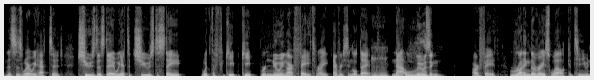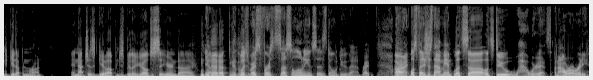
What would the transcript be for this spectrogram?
This is where we have to choose this day. We have to choose to stay with the keep keep renewing our faith, right? Every single day. Mm-hmm. Not losing our faith, running the race well, continuing to get up and run. And not just give up and just be like, I'll just sit here and die. Yeah. Which verse First Thessalonians says, "Don't do that." right. All All right, right. let's finish this down, man. Let's uh let's do wow, we're at an hour already.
